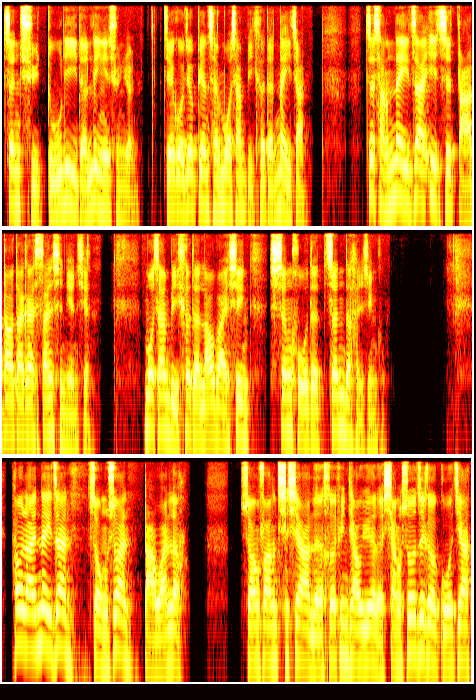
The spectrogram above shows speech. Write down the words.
争取独立的另一群人，结果就变成莫桑比克的内战。这场内战一直打到大概三十年前，莫桑比克的老百姓生活的真的很辛苦。后来内战总算打完了，双方签下了和平条约了，想说这个国家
